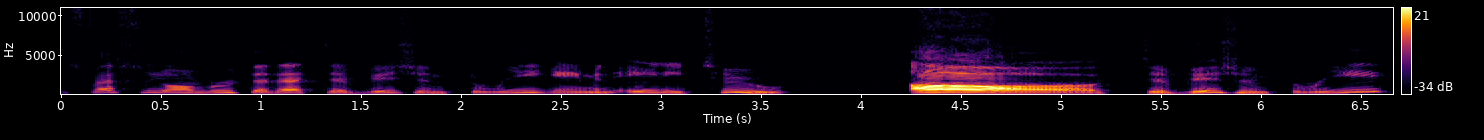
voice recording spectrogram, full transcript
especially on route to that Division Three game in '82. Oh, Division Three?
